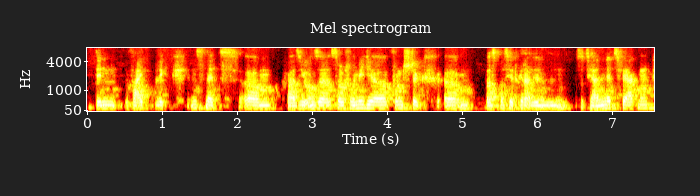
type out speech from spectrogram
den Weitblick ins Netz, ähm, quasi unser Social Media Fundstück, ähm, was passiert gerade in den sozialen Netzwerken.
